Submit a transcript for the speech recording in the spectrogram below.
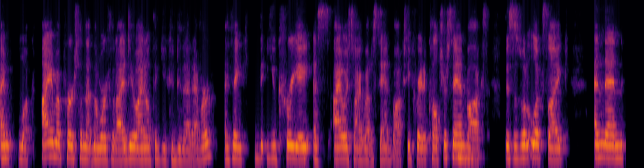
I'm look, I am a person that in the work that I do, I don't think you can do that ever. I think that you create a I always talk about a sandbox. You create a culture mm-hmm. sandbox. Mm-hmm. This is what it looks like. And then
